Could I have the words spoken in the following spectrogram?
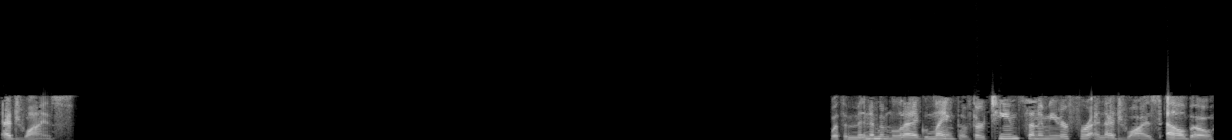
Edgewise With a minimum leg length of 13 cm for an edgewise elbow,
